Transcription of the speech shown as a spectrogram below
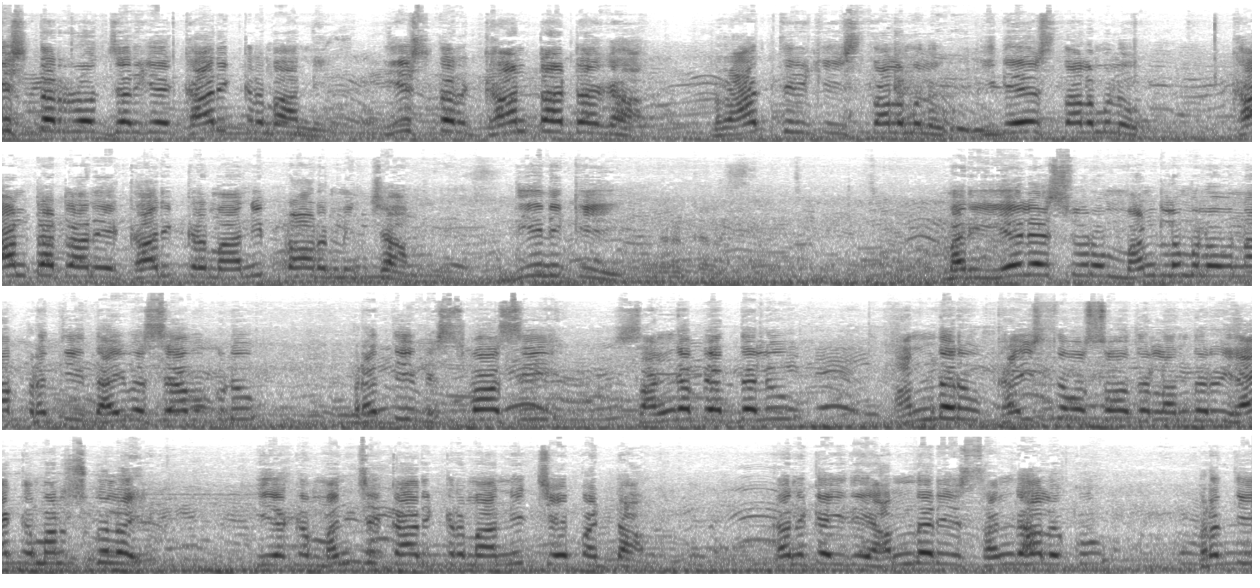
ఈస్టర్ రోజు జరిగే కార్యక్రమాన్ని ఈస్టర్ కాంటాటాగా రాత్రికి ఈ స్థలములు ఇదే స్థలములు కాంటాటా అనే కార్యక్రమాన్ని ప్రారంభించాం. దీనికి మరి ఏలేశ్వరం మండలంలో ఉన్న ప్రతి దైవ సేవకుడు ప్రతి విశ్వాసి సంఘ పెద్దలు అందరూ క్రైస్తవ సోదరులందరూ ఏక మనసుకులై ఈ యొక్క మంచి కార్యక్రమాన్ని చేపట్టాం. కనుక ఇది అందరి సంఘాలకు ప్రతి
